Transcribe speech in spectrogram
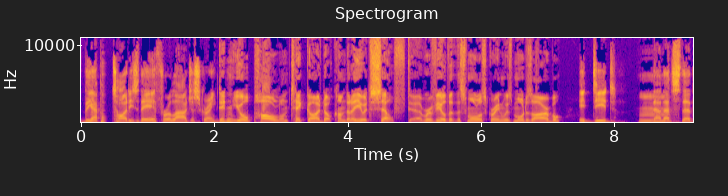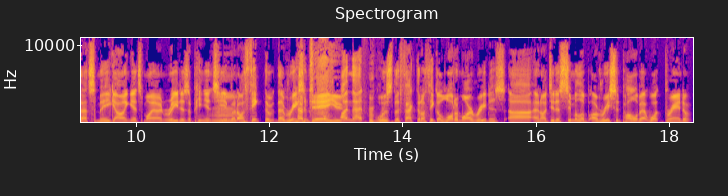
the appetite is there for a larger screen. Didn't your poll on techguide.com.au itself uh, reveal that the smaller screen was more desirable? It did. Mm. Now that's the, that's me going against my own readers' opinions here, but I think the the reason dare you. behind that was the fact that I think a lot of my readers, uh, and I did a similar a recent poll about what brand of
